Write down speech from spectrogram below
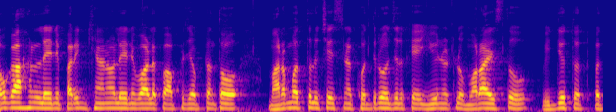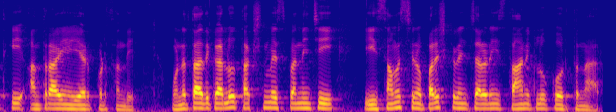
అవగాహన లేని పరిజ్ఞానం లేని వాళ్ళకు అప్పచెప్పడంతో మరమ్మతులు చేసిన కొద్ది రోజులకే యూనిట్లు మొరాయిస్తూ విద్యుత్ ఉత్పత్తికి అంతరాయం ఏర్పడుతుంది. ఉన్నతాధికారులు తక్షణమే స్పందించి ఈ సమస్యను పరిష్కరించాలని స్థానికులు కోరుతున్నారు.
